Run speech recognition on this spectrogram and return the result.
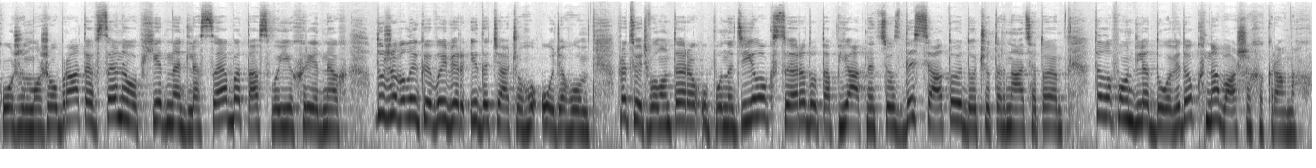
Кожен може обрати все необхідне для себе та своїх рідних. Дуже великий вибір і дитячого одягу. Працюють волонтери у понеділок, середу та п'ятницю з 10 до 14. Телефон для довідок на ваших екранах.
